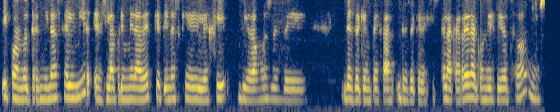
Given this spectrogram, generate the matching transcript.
y cuando terminas el MIR es la primera vez que tienes que elegir, digamos, desde, desde, que, empezas, desde que elegiste la carrera con 18 años.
